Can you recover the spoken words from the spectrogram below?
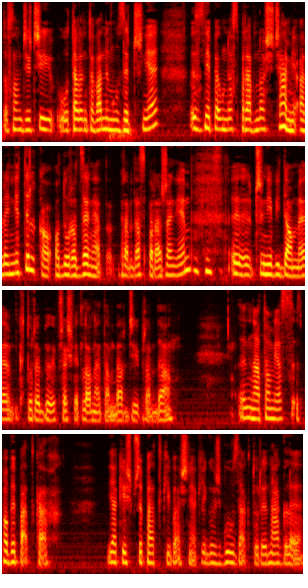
To są dzieci utalentowane muzycznie z niepełnosprawnościami, ale nie tylko od urodzenia, prawda, z porażeniem, tak czy niewidome, które były prześwietlone tam bardziej, prawda. Natomiast po wypadkach, jakieś przypadki właśnie jakiegoś guza, który nagle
